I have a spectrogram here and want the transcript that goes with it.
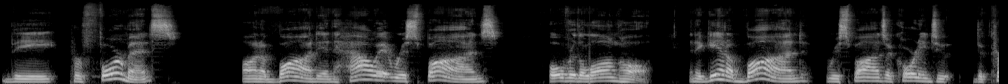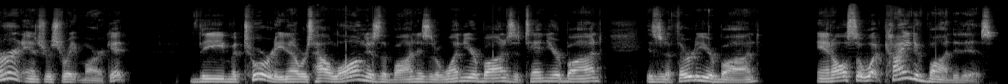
the performance on a bond and how it responds over the long haul. And again, a bond responds according to the current interest rate market, the maturity. In other words, how long is the bond? Is it a one year bond? Is it a 10 year bond? Is it a 30 year bond? And also what kind of bond it is.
